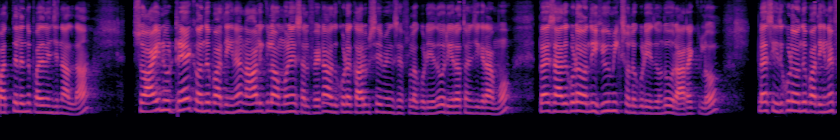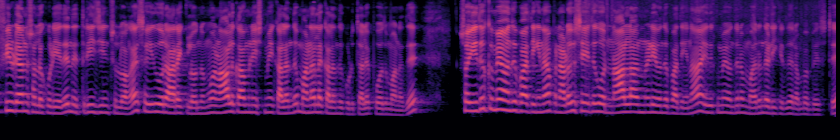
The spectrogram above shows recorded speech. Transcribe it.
பத்துலேருந்து பதினஞ்சு நாள் தான். ஸோ ஐநூறு ட்ரேக்கு வந்து பார்த்தீங்கன்னா நாலு கிலோ அமோனியம் சல்ஃபேட்டும் அது கூட கார்பிசேமிங் சொல்லக்கூடியது ஒரு இருபத்தஞ்சி கிராமும் ப்ளஸ் அது கூட வந்து ஹியூமிக் சொல்லக்கூடியது வந்து ஒரு அரை கிலோ. ப்ளஸ் இது கூட வந்து பார்த்தீங்கன்னா ஃபியூடான்னு சொல்லக்கூடியது இந்த த்ரீ ஜின்னு சொல்லுவாங்க. ஸோ இது ஒரு அரை கிலோ. இந்த மூ- நாலு காம்பினேஷனுமே கலந்து மணலில் கலந்து கொடுத்தாலே போதுமானது. ஸோ இதுக்குமே வந்து பார்த்திங்கன்னா இப்போ நடவு செய்யறதுக்கு ஒரு நாலு நாள் முன்னாடி வந்து பார்த்தீங்கன்னா இதுக்குமே வந்து நம்ம மருந்து அடிக்கிறது ரொம்ப பெஸ்ட்டு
